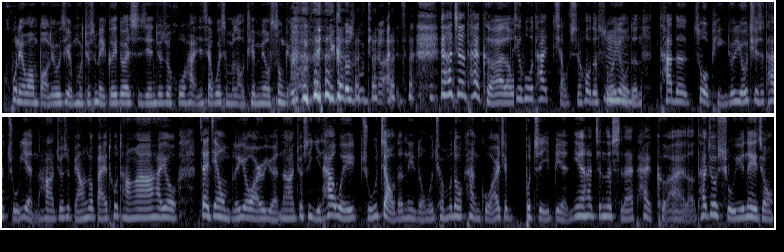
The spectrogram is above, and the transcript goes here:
互联网保留节目，就是每隔一段时间就是呼喊一下，为什么老天没有送给我们一个卢天爱才？因为他真的太可爱了。几乎他小时候的所有的他的作品，就尤其是他主演的哈，就是比方说《白兔糖》啊，还有《再见》。我们的幼儿园呢，就是以他为主角的那种，我全部都看过，而且不止一遍，因为他真的实在太可爱了。他就属于那种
